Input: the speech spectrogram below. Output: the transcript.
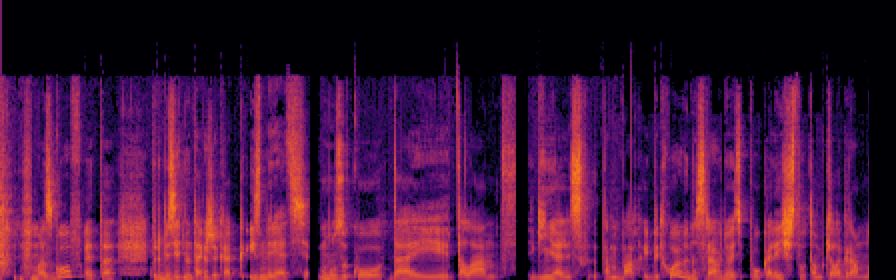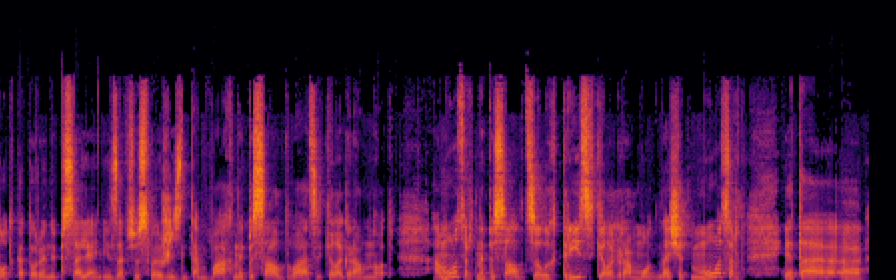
мозгов – это приблизительно так же, как измерять музыку, да, и талант, и гениальность там Баха и Бетховена сравнивать по количеству там килограмм нот, которые написали они за всю свою жизнь. Там Бах написал 20 килограмм нот, а Моцарт написал целых 30 килограмм нот. Значит, Моцарт – это э,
